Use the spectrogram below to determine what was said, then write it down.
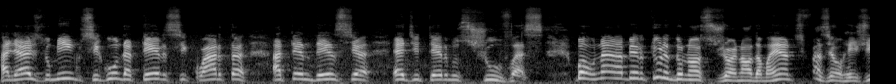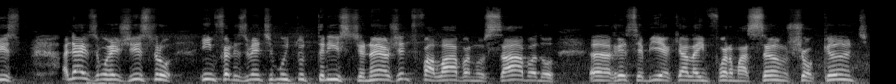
Aliás, domingo, segunda, terça e quarta, a tendência é de termos chuvas. Bom, na abertura do nosso Jornal da Manhã, deixa eu fazer um registro. Aliás, um registro, infelizmente, muito triste, né? A gente falava no sábado, uh, recebia aquela informação chocante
